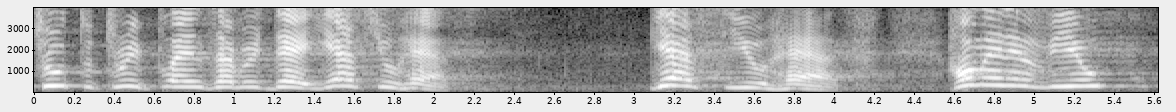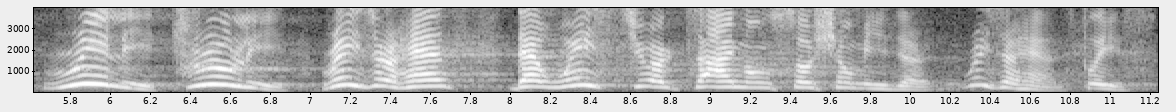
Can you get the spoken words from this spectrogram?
two to three plans every day. Yes, you have. Yes, you have. How many of you really, truly, raise your hands that waste your time on social media? Raise your hands, please.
